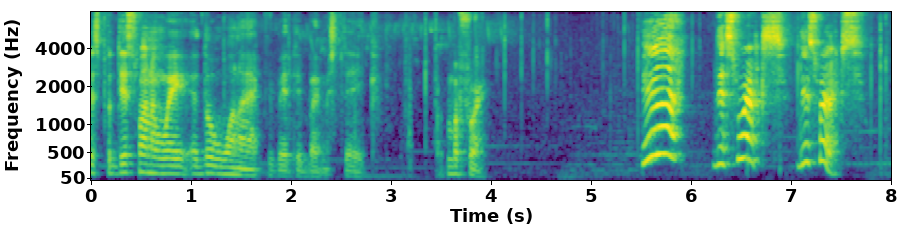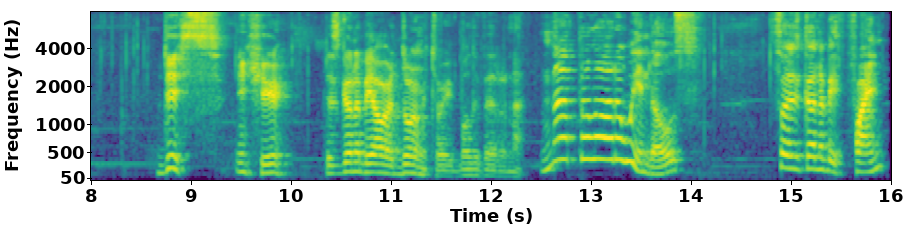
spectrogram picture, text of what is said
Let's put this one away. I don't want to activate it by mistake. Number four. Yeah, this works. This works. This in here is gonna be our dormitory, believe it or not. Not a lot of windows, so it's gonna be fine.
